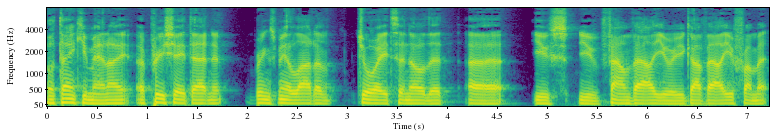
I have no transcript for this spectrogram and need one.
Well, thank you, man. I appreciate that, and it brings me a lot of joy to know that uh, you you found value or you got value from it.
